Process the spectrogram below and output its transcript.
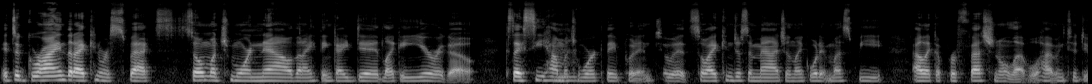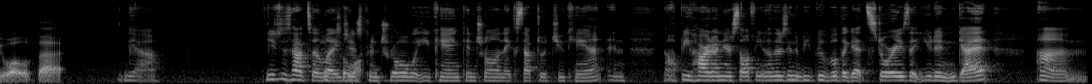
it's a grind that I can respect so much more now than I think I did like a year ago. because I see how much mm-hmm. work they put into it. So I can just imagine like what it must be at like a professional level having to do all of that. Yeah. You just have to It's like just lot. control what you can control and accept what you can't and not be hard on yourself. You know, there's going to be people that get stories that you didn't get. Um,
